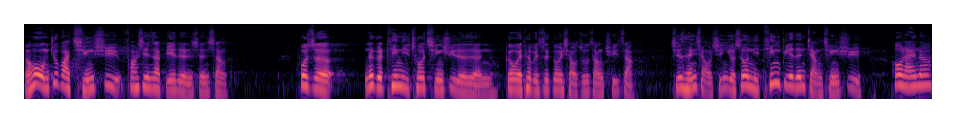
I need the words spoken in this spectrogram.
然后我们就把情绪发泄在别人身上，或者那个听你说情绪的人，各位特别是各位小组长、区长，其实很小心。有时候你听别人讲情绪，后来呢，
